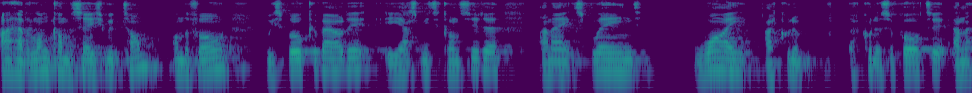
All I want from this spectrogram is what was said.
I had a long conversation with Tom on the phone. We spoke about it. He asked me to consider, and I explained why I couldn't I couldn't support it, and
